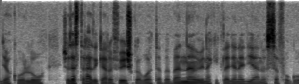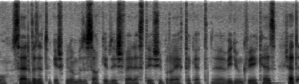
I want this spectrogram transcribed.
gyakorló, és az Eszterházi Károly főiskola volt ebbe benne, ő nekik legyen egy ilyen összefogó szervezetük, és különböző szakképzésfejlesztési projekteket vigyünk véghez. És hát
